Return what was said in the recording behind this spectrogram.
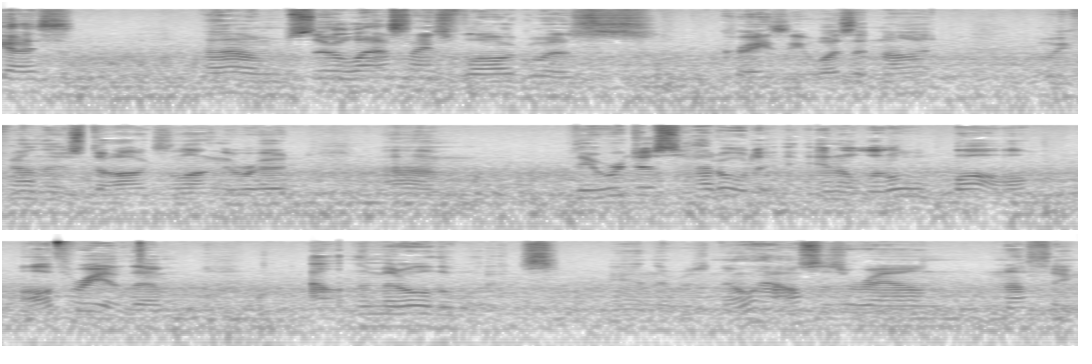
Guys. Um, so last night's vlog was crazy, was it not? We found those dogs along the road. Um, they were just huddled in a little ball, all three of them, out in the middle of the woods. And there was no houses around, nothing.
